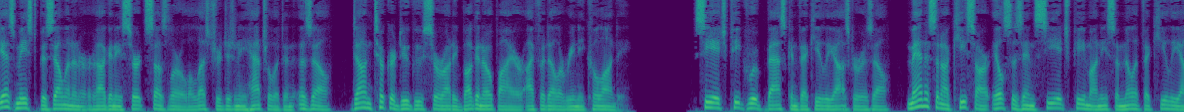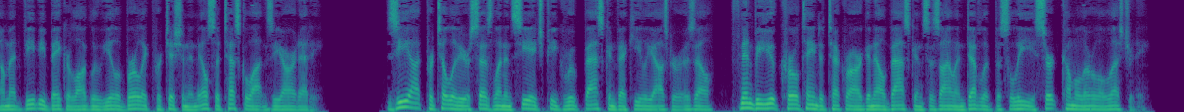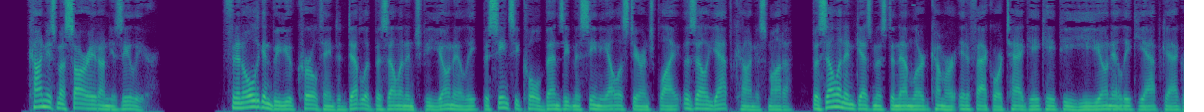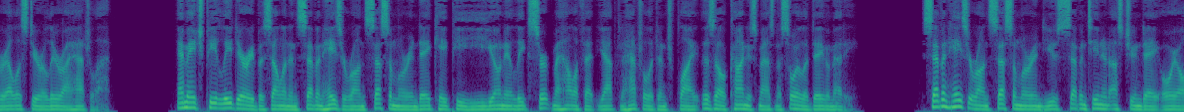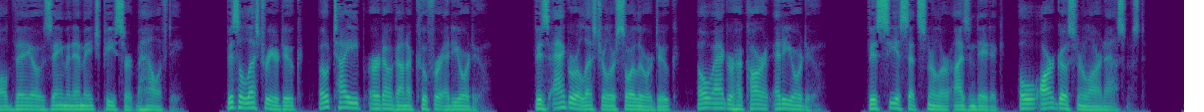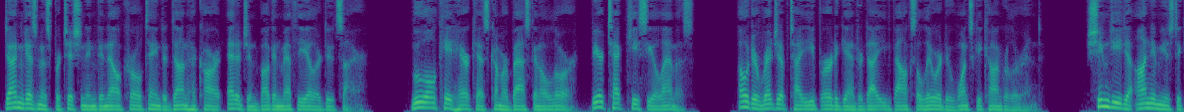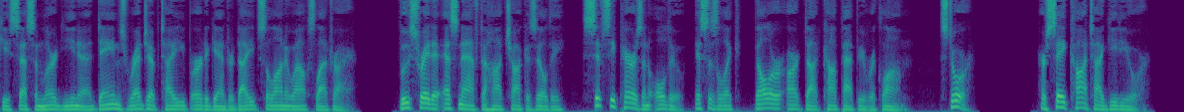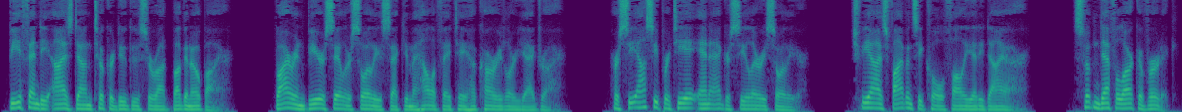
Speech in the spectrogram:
Gesmeist Bezelen and Erdagani Cert Suzler Alestradigini Hatralatin Uzel, don Tucker Dugu Surati Buganop Iyer Ifidelarini Kolandi. CHP Group Baskin Vekili Özgür Özel, Manasana Kisar Ilsas in CHP Manisa Milit Vekili Ahmet Vehbi Bakırlıoğlu Ila Berlik Partition and Ilsa Teskalaten Ziarat Edi. Ziat Pertilidir Seslen CHP Group Baskin Vekili Özgür Özel, Fnin Buyuk Kurltain de Tekrar Ganel Baskin Island Devlet Basilii Cert Kumalur Lestradi. Kanyas Masar on Yazilier. Fnin Oligan Buyuk Kurltain de Devlet Bazelen and Chpi Yone Leak Basinsi Kol Benzit Messini Splai Uzel Yap Kanyas Mata. Bazelen and Gesmus de Nemlerd Kummer Itifak or Tag AKP Yone Leak Yap Gager Elastir Alirai Hatchalat. MHP Lideri Baselen and 7 Hazeron Sesamler and AKP Yone Leak Cert Mahalafet Yaptan Hatralatin Chplai Izel Kanyas Masna Soila Devamedi. 7 Hazeron Sesamler and used 17 and Ustjunde Oyald Veo Zaman MHP Cert Mahalafti. Biz Alestrier Duke, O Taib Erdogana Kufur Ediordu. Biz Agar Alestriller Soiluer Duke, O Agar Hakarat Ediordu. Biz Siaset Snurler Eisendadik, O Argosnerlar Nasmust. Dun Gesmas partition in Ganel Kurltain de Dun Hakarat Edigen Buggen Methieler Dutsire. Mu ol Kate Herkes Kummer Baskin Olur, Bir Tek Kisi Alamas. O de Recep Tayyip Erdogan Daib Alxa du Wunski Kongrelerind. Shimdi de Anya Mustaki Sesam Lerd Yina Dames Recep Tayyip Erdogan Daib Salanu Alxlatrier. Busreda Esnaf de Ha Chakazildi, Sifsi Parazan Oldu, Isazalik, Dollar Art. Kapapi Reklam. Store. Hersey Ka Tai Gidior. Biafendi Eyes Dun Tukur Dugu Surat Bugan Opire. Byron Beer Sailor Soili Sekya Mahalafete Hakarilar Yagdryer. Her siasi pertie en agrsilari soilier. Chviais fibensi kol folieti diar. Svupn defilarka verdict.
